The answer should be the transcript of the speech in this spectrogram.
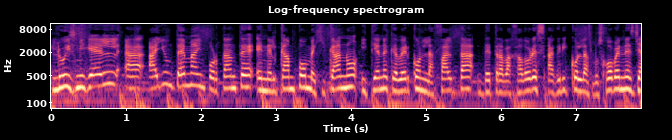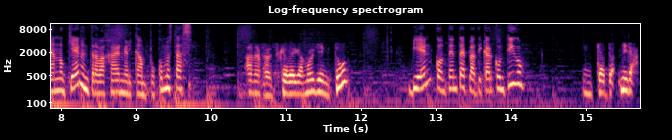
Luis Miguel, ah, hay un tema importante en el campo mexicano y tiene que ver con la falta de trabajadores agrícolas. Los jóvenes ya no quieren trabajar en el campo. ¿Cómo estás? Ana Francisca Vega, muy bien. ¿Tú? Bien, contenta de platicar contigo. Me encanta. Mira,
